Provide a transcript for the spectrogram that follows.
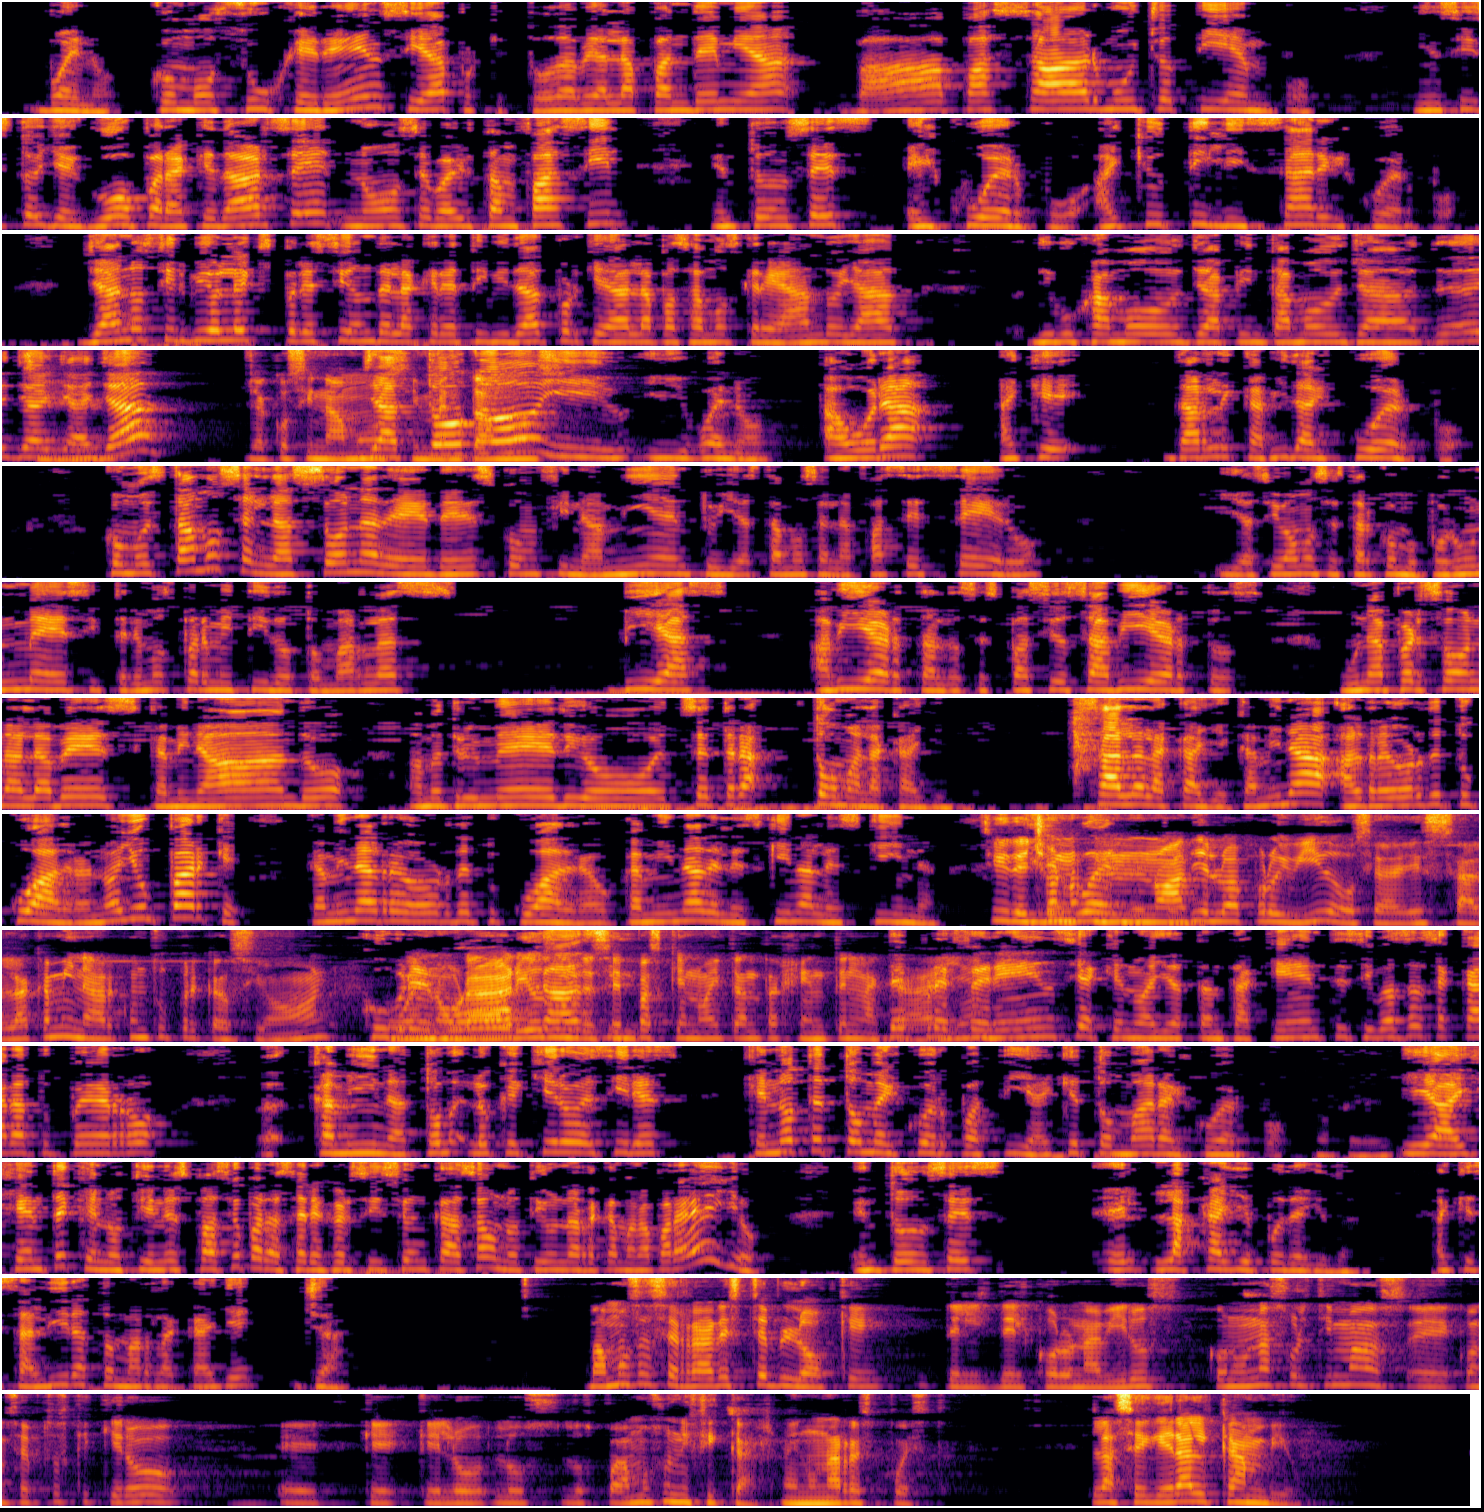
Bueno, como sugerencia, porque todavía la pandemia va a pasar mucho tiempo, insisto, llegó para quedarse, no se va a ir tan fácil. Entonces, el cuerpo, hay que utilizar el cuerpo. Ya nos sirvió la expresión de la creatividad porque ya la pasamos creando, ya dibujamos, ya pintamos, ya, ya, ya, ya. Ya cocinamos, ya todo y, y bueno, ahora hay que darle cabida al cuerpo. Como estamos en la zona de desconfinamiento y ya estamos en la fase cero, y así vamos a estar como por un mes y tenemos permitido tomar las vías abiertas, los espacios abiertos, una persona a la vez caminando a metro y medio, etcétera, toma la calle, sale a la calle, camina alrededor de tu cuadra, no hay un parque, camina alrededor de tu cuadra o camina de la esquina a la esquina. Sí, de hecho nadie lo ha prohibido, o sea, es sal a caminar con tu precaución, Cubre en horarios donde sepas que no hay tanta gente en la calle. De preferencia que no haya tanta gente, si vas a sacar a tu perro, eh, camina, toma, lo que quiero decir es que no te tome el cuerpo a ti, hay que tomar al cuerpo. Y hay gente que no tiene espacio para hacer ejercicio en casa o no tiene una recámara para ello. Entonces, la calle puede ayudar. Hay que salir a tomar la calle ya. Vamos a cerrar este bloque del, coronavirus con unos últimos eh, conceptos que quiero eh, que, los, los, podamos unificar en una respuesta. La ceguera al cambio.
